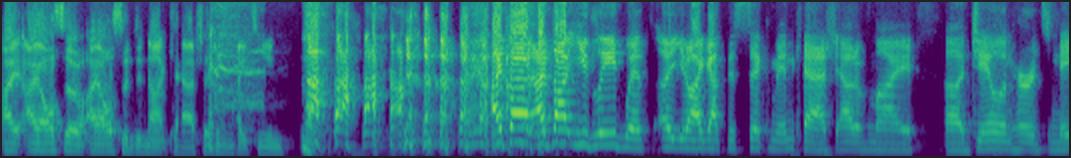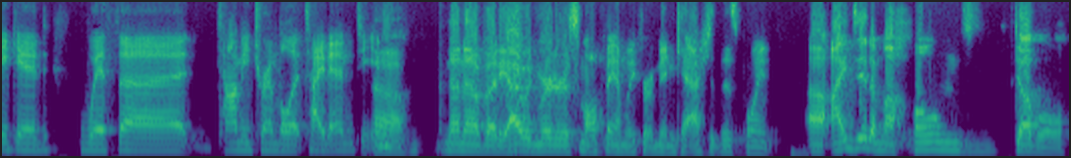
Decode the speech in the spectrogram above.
I, I also I also did not cash. I think my team. I thought I thought you'd lead with uh, you know I got this sick min cash out of my uh, Jalen Hurts naked with uh, Tommy Tremble at tight end team. Oh no no buddy, I would murder a small family for a min cash at this point. Uh, I did a Mahomes double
